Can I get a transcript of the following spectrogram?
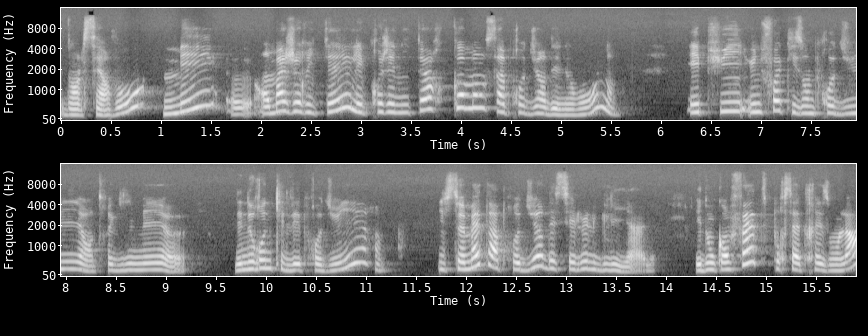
dans le cerveau, mais euh, en majorité, les progéniteurs commencent à produire des neurones, et puis une fois qu'ils ont produit, entre guillemets, euh, les neurones qu'ils devaient produire, ils se mettent à produire des cellules gliales. Et donc en fait, pour cette raison-là,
